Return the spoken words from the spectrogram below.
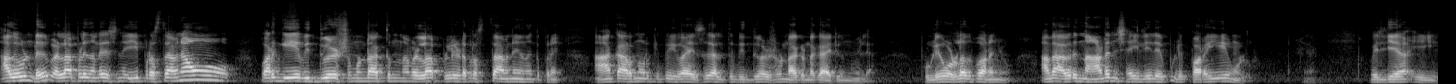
അതുകൊണ്ട് വെള്ളാപ്പള്ളി നടേശന് ഈ പ്രസ്താവന ഓ വർഗീയ വിദ്വേഷമുണ്ടാക്കുന്ന വെള്ളാപ്പള്ളിയുടെ പ്രസ്താവന എന്നൊക്കെ പറയും. ആ കാരണവർക്ക് ഇപ്പോൾ ഈ വയസ്സുകാലത്ത് വിദ്വേഷം ഉണ്ടാക്കേണ്ട കാര്യമൊന്നുമില്ല. പുള്ളി ഉള്ളത് പറഞ്ഞു. അത് ആ ഒരു നാടൻ ശൈലിയിലെ പുള്ളി പറയുകയുമുള്ളൂ വലിയ ഈ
